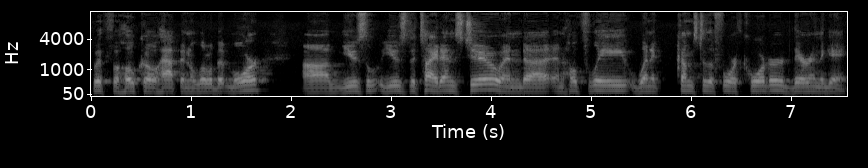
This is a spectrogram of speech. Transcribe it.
with Fehoko happen a little bit more. Um, use use the tight ends too, and uh, and hopefully when it comes to the fourth quarter, they're in the game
